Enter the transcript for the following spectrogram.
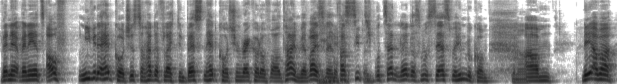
Wenn er, wenn er jetzt auf nie wieder Headcoach ist, dann hat er vielleicht den besten Headcoaching-Record of all time. Wer weiß, weil fast 70 Prozent, ne, das musst du erst mal hinbekommen. Genau. Ähm, nee, aber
